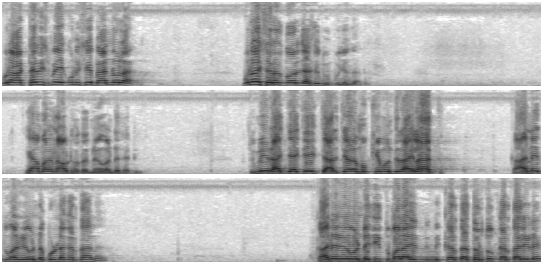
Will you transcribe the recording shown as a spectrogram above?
पुन्हा अठ्ठावीस मे एकोणीसशे ब्याण्णवला पुन्हा शरद पवारांच्या हस्ते भूमिपूजन झालं. हे आम्हाला नाव ठेवतात निळवंड्यासाठी. तुम्ही राज्याचे चार चार मुख्यमंत्री राहिलात का नाही तुम्हाला निळवंड पूर्ण करता आलं? का नाही निळवंडाची तुम्हाला करता तरतूद करता आली नाही?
